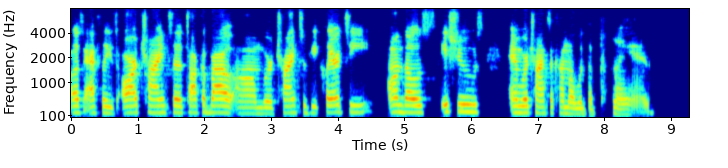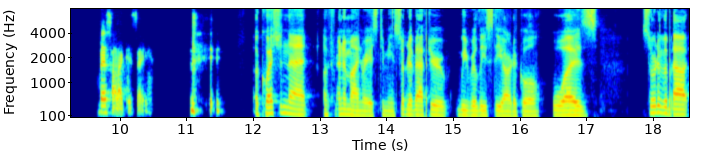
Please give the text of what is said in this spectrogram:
us athletes are trying to talk about. Um, we're trying to get clarity on those issues, and we're trying to come up with a plan. That's all I can say. a question that a friend of mine raised to me, sort of after we released the article, was sort of about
